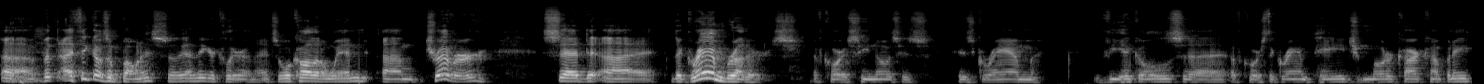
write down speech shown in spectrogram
Uh, but I think that was a bonus, so I think you're clear on that. So we'll call it a win. Um, Trevor, said uh, the Graham brothers. Of course, he knows his his Graham vehicles. Uh, of course, the Graham Paige Motor Car Company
